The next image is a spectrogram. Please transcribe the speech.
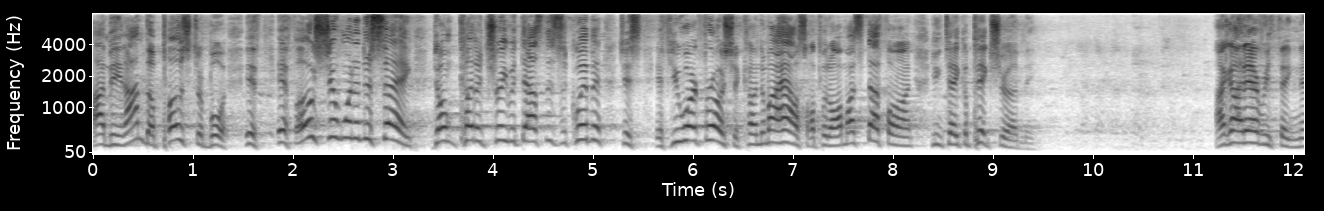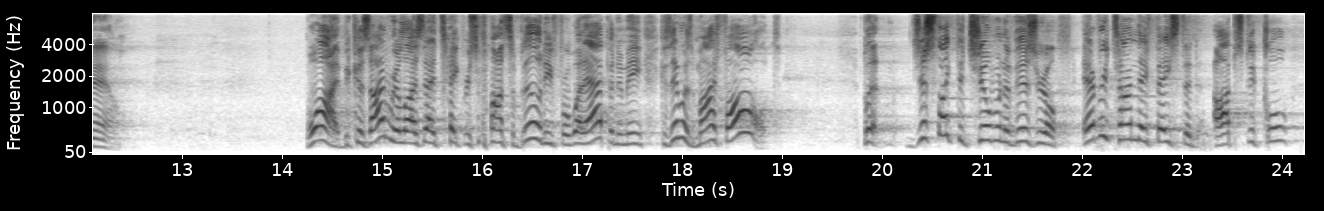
I mean, I'm the poster boy. If, if OSHA wanted to say, don't cut a tree without this equipment, just if you work for OSHA, come to my house, I'll put all my stuff on, you can take a picture of me. I got everything now. Why? Because I realized I'd take responsibility for what happened to me because it was my fault. But just like the children of Israel, every time they faced an obstacle,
